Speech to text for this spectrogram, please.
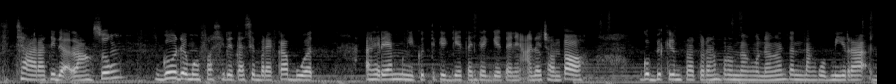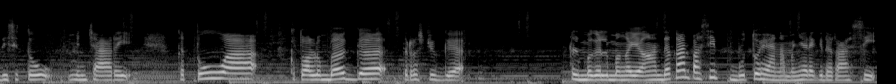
secara tidak langsung gue udah memfasilitasi mereka buat akhirnya mengikuti kegiatan-kegiatan yang ada. Contoh gue bikin peraturan perundang-undangan tentang pemira. Di situ mencari ketua ketua lembaga terus juga lembaga-lembaga yang ada kan pasti butuh yang namanya regenerasi.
